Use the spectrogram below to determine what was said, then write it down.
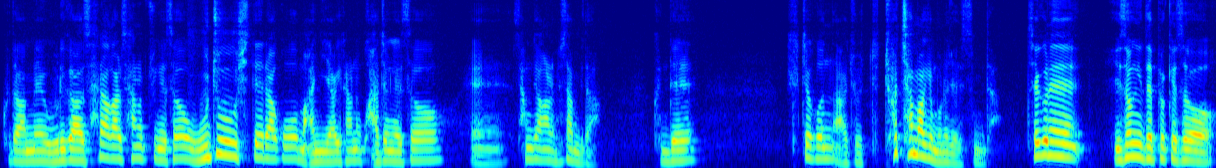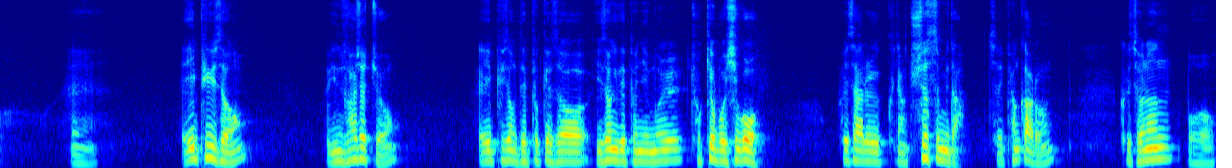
그 다음에 우리가 살아갈 산업 중에서 우주 시대라고 많이 이야기를 하는 과정에서 예, 상장하는 회사입니다. 근데 실적은 아주 처참하게 무너져 있습니다. 최근에 이성희 대표께서 예, AP위성 인수하셨죠. AP위성 대표께서 이성희 대표님을 좋게 보시고 회사를 그냥 주셨습니다. 제 평가론. 그래서 저는 뭐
